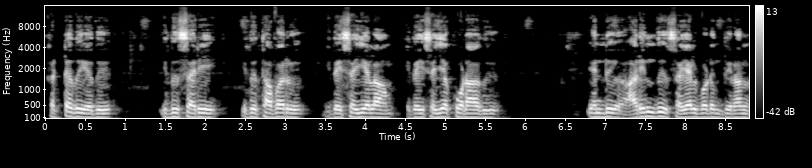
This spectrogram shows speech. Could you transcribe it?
கெட்டது எது? இது சரி இது தவறு இதை செய்யலாம் இதை செய்யக்கூடாது. என்று அறிந்து செயல்படும் திறன்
